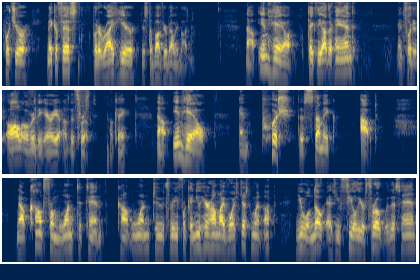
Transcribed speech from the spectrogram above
put your, make a fist, put it right here, just above your belly button. Now inhale, take the other hand and put it all over the area of the throat, okay? Now inhale and push the stomach out. Now count from one to 10. Count one, two, three, four. Can you hear how my voice just went up? You will note as you feel your throat with this hand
